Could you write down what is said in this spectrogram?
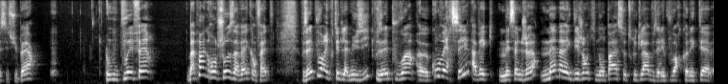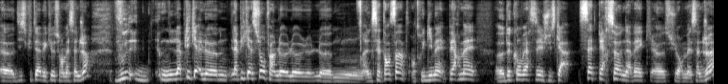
c'est super. Vous pouvez faire bah pas grand chose avec en fait. Vous allez pouvoir écouter de la musique, vous allez pouvoir euh, converser avec Messenger, même avec des gens qui n'ont pas ce truc-là, vous allez pouvoir connecter, euh, discuter avec eux sur Messenger. Vous, l'application, enfin le, le, cette enceinte entre guillemets permet euh, de converser jusqu'à 7 personnes avec sur Messenger.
